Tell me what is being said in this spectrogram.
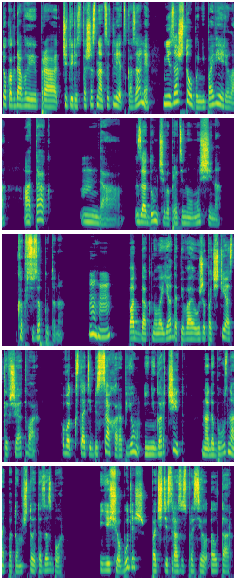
то когда вы про 416 лет сказали, ни за что бы не поверила. А так... «Да», – задумчиво протянул мужчина. «Как все запутано». «Угу», – поддакнула я, допивая уже почти остывший отвар. «Вот, кстати, без сахара пьем и не горчит. Надо бы узнать потом, что это за сбор». «Еще будешь?» – почти сразу спросил Элтар.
